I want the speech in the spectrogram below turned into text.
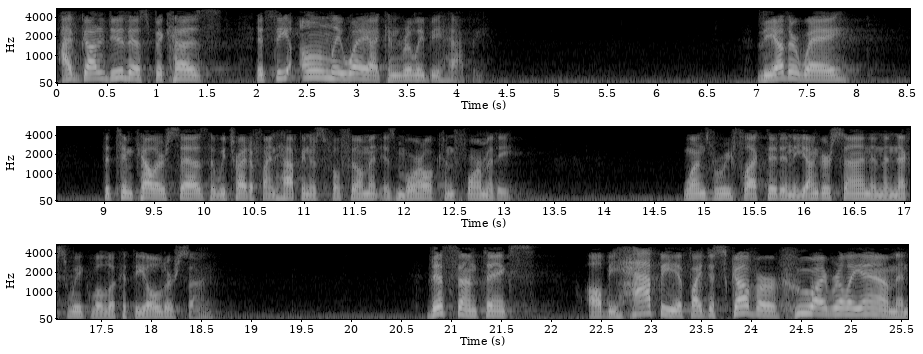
I've got to do this because it's the only way I can really be happy. The other way that Tim Keller says that we try to find happiness fulfillment is moral conformity. Ones reflected in the younger son, and the next week we'll look at the older son. This son thinks, I'll be happy if I discover who I really am and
